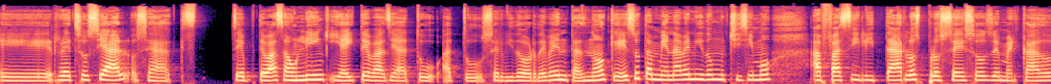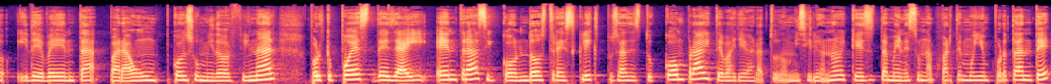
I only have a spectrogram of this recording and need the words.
eh, red social, o sea, te, vas a un link y ahí te vas ya a tu, a tu servidor de ventas, ¿no? Que eso también ha venido muchísimo a facilitar los procesos de mercado y de venta para un consumidor final, porque pues desde ahí entras y con dos, tres clics pues haces tu compra y te va a llegar a tu domicilio, ¿no? Y que eso también es una parte muy importante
